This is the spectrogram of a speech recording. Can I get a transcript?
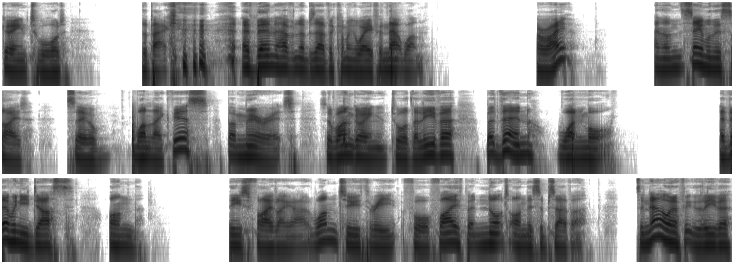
going toward the back, and then have an observer coming away from that one. All right? And then the same on this side. So one like this, but mirror it. So one going toward the lever, but then one more. And then we need dust on these five like that. One, two, three, four, five, but not on this observer. So now when I flick the lever,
